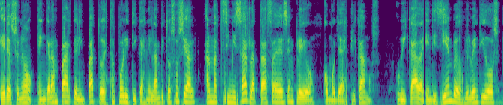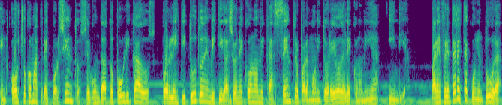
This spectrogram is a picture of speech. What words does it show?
erosionó en gran parte el impacto de estas políticas en el ámbito social, al maximizar la tasa de desempleo, como ya explicamos, ubicada en diciembre de 2022 en 8,3%, según datos publicados por el Instituto de Investigación Económica Centro para el Monitoreo de la Economía India. Para enfrentar esta coyuntura,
